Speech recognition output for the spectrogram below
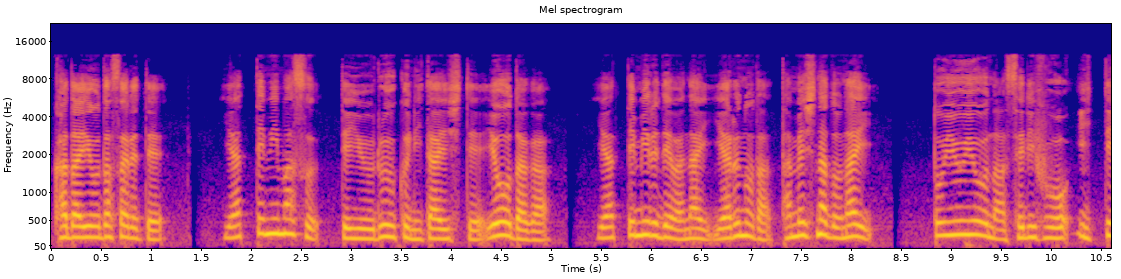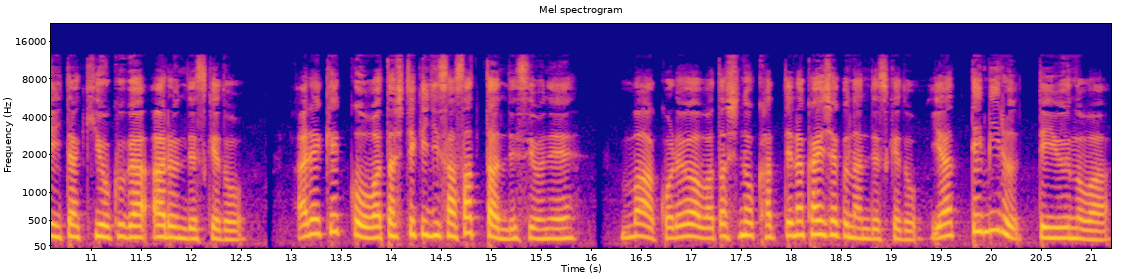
課題を出されて、やってみますっていうルークに対してヨーダが、やってみるではない、やるのだ、試しなどない、というようなセリフを言っていた記憶があるんですけど、あれ結構私的に刺さったんですよね。まあこれは私の勝手な解釈なんですけど、やってみるっていうのは、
